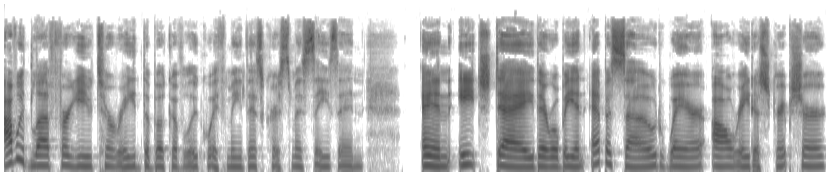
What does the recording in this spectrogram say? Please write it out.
I would love for you to read the book of Luke with me this Christmas season. And each day there will be an episode where I'll read a scripture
